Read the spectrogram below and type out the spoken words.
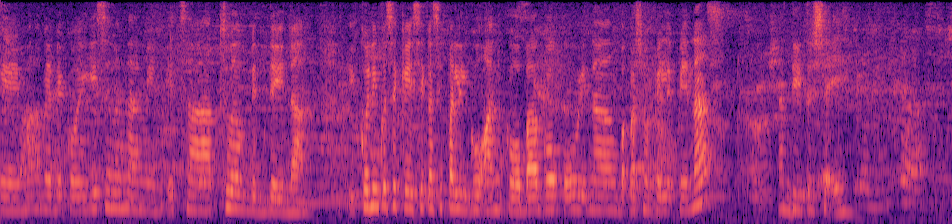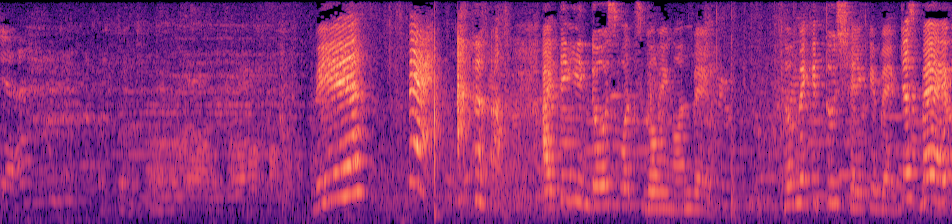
Okay, mga bebe ko, igising na namin. It's a 12 midday na. Ikunin ko si Casey kasi paliguan ko bago ko uwi ng bakasyon Pilipinas. Andito siya eh. B? I think he knows what's going on, babe. Don't make it too shaky, babe. Just babe.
